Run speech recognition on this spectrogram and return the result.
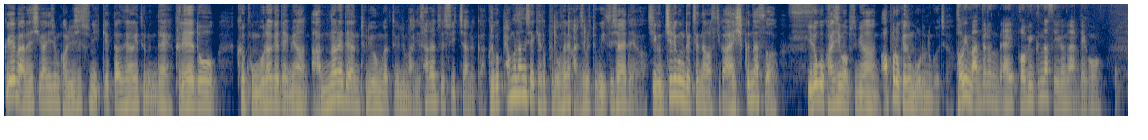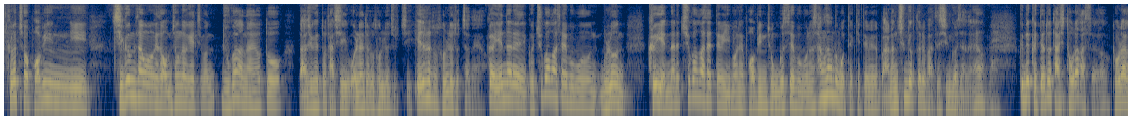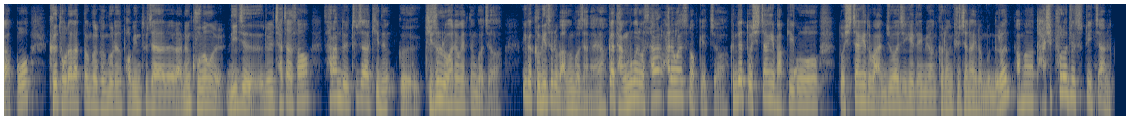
꽤 많은 시간이 좀 걸리실 수는 있겠다는 생각이 드는데, 그래도 그 공부를 하게 되면 앞날에 대한 두려움 같은 게 좀 많이 사라질 수 있지 않을까. 그리고 평상시에 계속 부동산에 관심을 두고 있으셔야 돼요. 지금 720 대책 나왔으니까, 아이씨, 끝났어. 이러고 관심 없으면 앞으로 계속 모르는 거죠. 법인 만들었는데 아이, 법인 끝났어 이러면 안 되고. 그렇죠. 법인이 지금 상황에서 엄청나게 했지만 누가 아나요? 또 나중에 또 다시 원래대로 돌려줄지. 예전에도 돌려줬잖아요. 그러니까 옛날에 그 추가가세 부분, 물론 그 옛날에 추가가세 때문에 이번에 법인 종부세 부분은 상상도 못했기 때문에 많은 충격들을 받으신 거잖아요. 네. 근데 그때도 다시 돌아갔어요. 돌아갔고 그 돌아갔던 걸 근거로 해서 법인 투자라는 구멍을 니즈를 찾아서 사람들이 투자 기능 그 기술로 활용했던 거죠. 그러니까 그 기술을 막은 거잖아요. 그러니까 당분간 사- 활용할 수는 없겠죠. 근데 또 시장이 바뀌고 또 시장이 더 안 좋아지게 되면 그런 규제나 이런 분들은 아마 다시 풀어질 수도 있지 않을까.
